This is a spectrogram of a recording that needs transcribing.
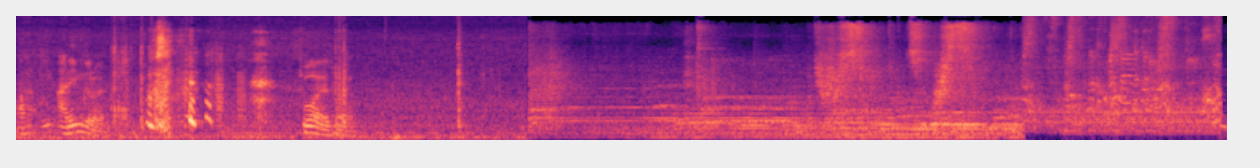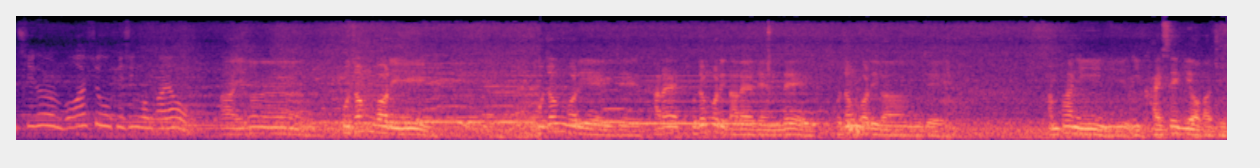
아, 이- 안 힘들어요. 좋아요, 좋아요. 하시고 계신 건가요? 아, 이거는 고정거리, 고정거리에 이제 달아야, 고정거리 달아야 되는데, 고정거리가 이제 간판이 이- 이 갈색이어가지고,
